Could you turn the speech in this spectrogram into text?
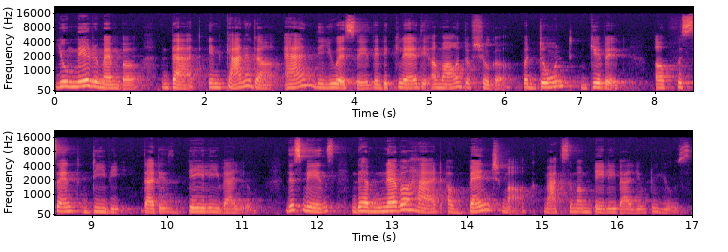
You may remember that in Canada and the USA, they declare the amount of sugar, but don't give it a percent DV, that is daily value. This means they have never had a benchmark maximum daily value to use.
